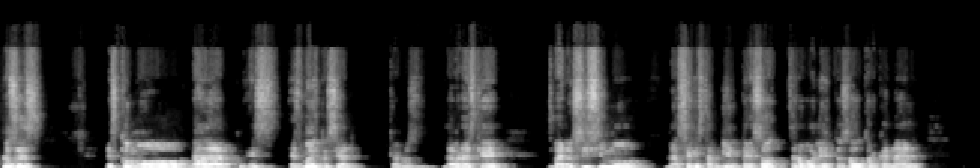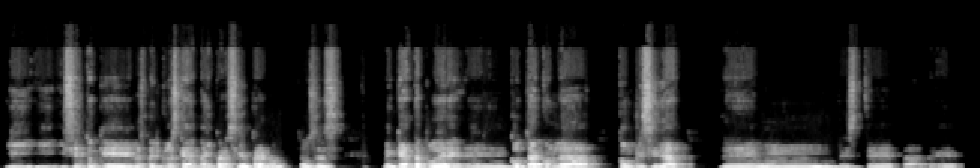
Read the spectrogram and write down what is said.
entonces, es como, nada, es, es, muy especial, Carlos. La verdad es que es valiosísimo. Las series también, pero es otro boleto, es otro canal y, y, siento que las películas quedan ahí para siempre, ¿no? Entonces, me encanta poder eh, contar con la complicidad de un, este, eh,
